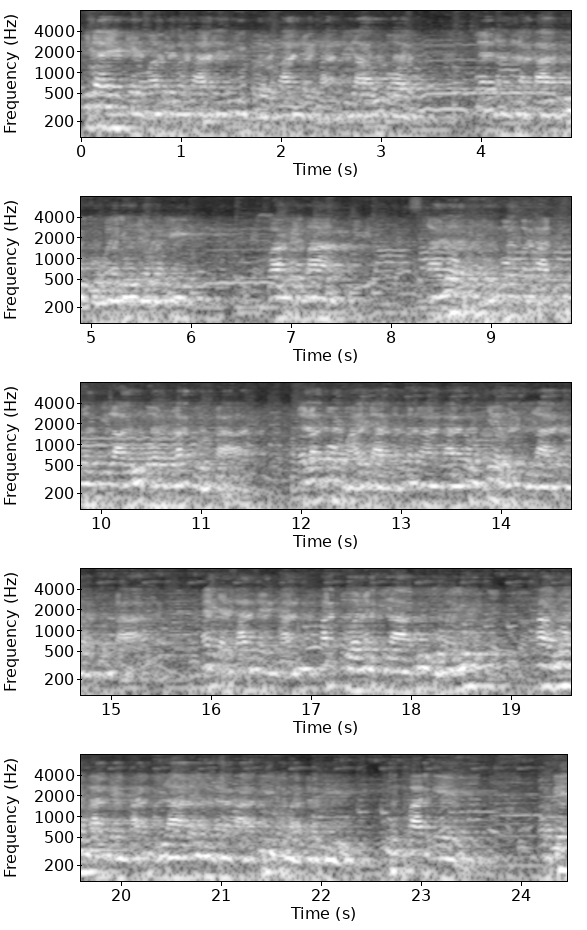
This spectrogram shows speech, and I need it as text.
ที่ได้เกียรติมาเป็นประธานในทีมเปิดการแข่งขันกีฬาฟุตบอลและนันทนาการผู้สูงอายุในวันนี้ความเป็นมานายโลกประสมวงประธานชมรมกีฬาฟุตบอลรักสงขลาได้รับมอบหมายจากสำนักงานการท่องเที่ยวและกีฬาจังหวัดสงขลาให้จัดการแข่งขันคัดตัวนักกีฬาผู้สูงอายุเข้าร่วมการแข่งขันกีฬาและนันทนาการที่จังหวัดกระบี่ทุกภาคเกมประเภท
